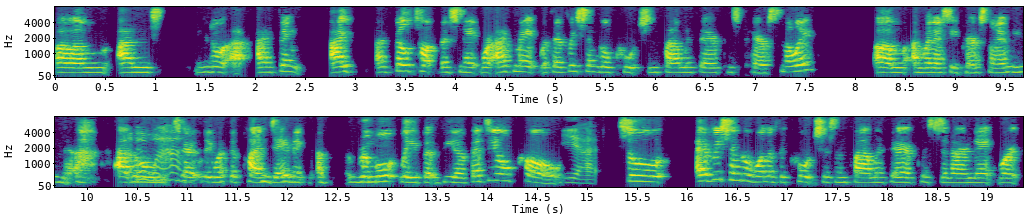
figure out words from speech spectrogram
Um, and you know, I, I think I I've built up this network. I've met with every single coach and family therapist personally. Um, and when I say personally, I mean at the oh, moment, wow. certainly with the pandemic, uh, remotely, but via video call. Yeah. So every single one of the coaches and family therapists in our network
